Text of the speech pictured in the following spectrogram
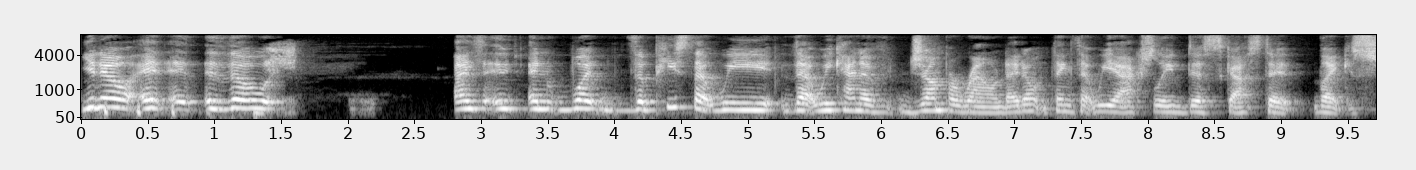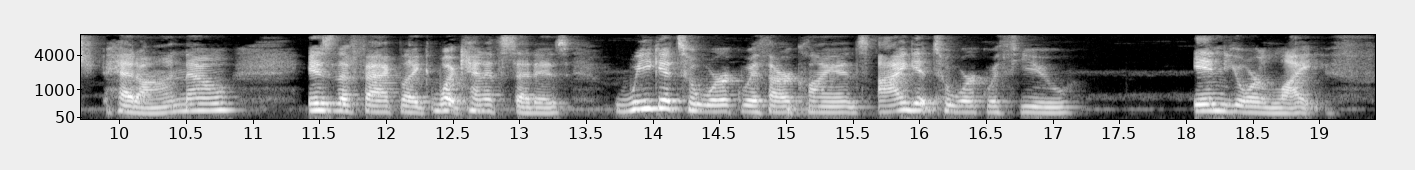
You know, it, it, though, I th- and what the piece that we that we kind of jump around. I don't think that we actually discussed it like head on. Now, is the fact like what Kenneth said is we get to work with our clients. I get to work with you in your life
